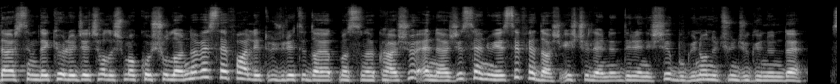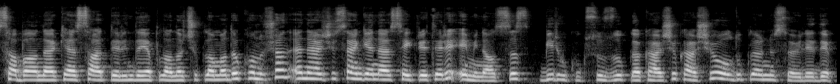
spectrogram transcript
Dersim'de kölece çalışma koşullarına ve sefalet ücreti dayatmasına karşı Enerji Sen üyesi FEDAŞ işçilerinin direnişi bugün 13. gününde. Sabahın erken saatlerinde yapılan açıklamada konuşan Enerji Sen Genel Sekreteri Emin Alsız bir hukuksuzlukla karşı karşıya olduklarını söyledi.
